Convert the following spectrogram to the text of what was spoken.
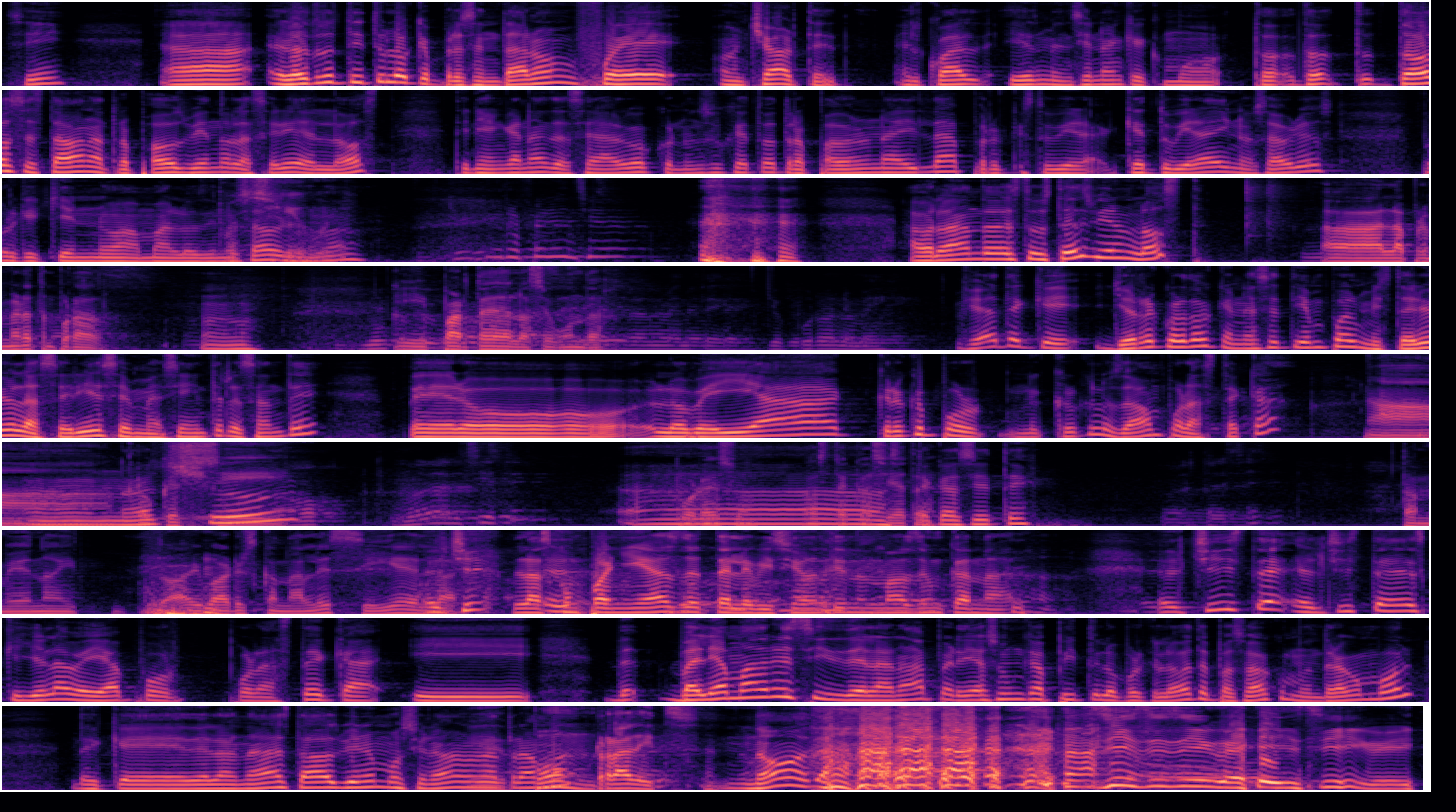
¿Sí? Ah, el otro título que presentaron fue Uncharted, el cual ellos mencionan que como to- to- to- todos estaban atrapados viendo la serie de Lost, tenían ganas de hacer algo con un sujeto atrapado en una isla, pero que estuviera, que tuviera dinosaurios, porque quién no ama a los Pues sí, dinosaurios. ¿no? ¿Qué referencia? Hablando de esto, ¿ustedes vieron Lost? Ah, la primera temporada. Ah. Y parte de la segunda. realmente. Yo puro anime. Fíjate que yo recuerdo que en ese tiempo el misterio de la serie se me hacía interesante, pero lo veía, creo que por, creo que los daban por Azteca. Ah, I'm creo que sure. sí. ¿No, ¿No era el 7? Por eso, Ah, Azteca 7. Azteca 7. ¿No era el 13? También hay, hay varios canales, sí. El las el- compañías de televisión tienen más de un canal. El chiste, el chiste es que yo la veía por, por Azteca y de- valía madre si de la nada perdías un capítulo, porque luego te pasaba como en Dragon Ball, de que de la nada estabas bien emocionado en una Eh, trama. ¡Pum! Raditz. No. sí, sí, sí, güey. Sí, güey.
